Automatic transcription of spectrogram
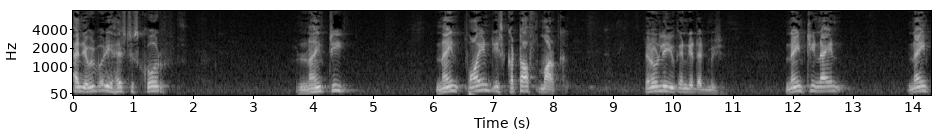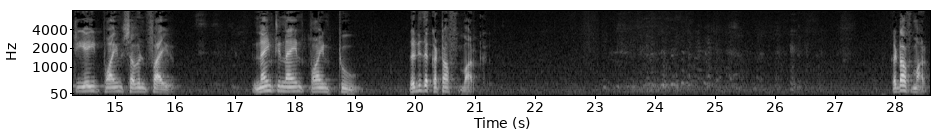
And everybody has to score 99 point is cut-off mark. Then only you can get admission. 99, 98.75, 99.2. That is the cut-off mark. Cut-off mark.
